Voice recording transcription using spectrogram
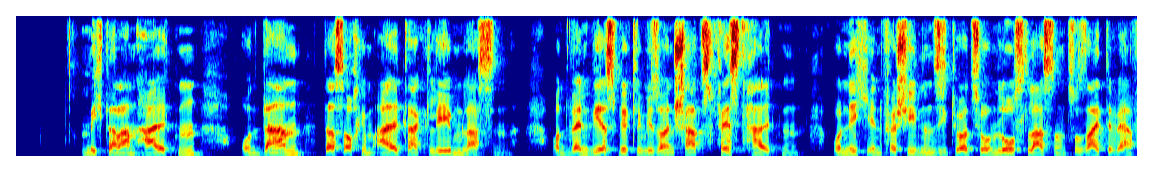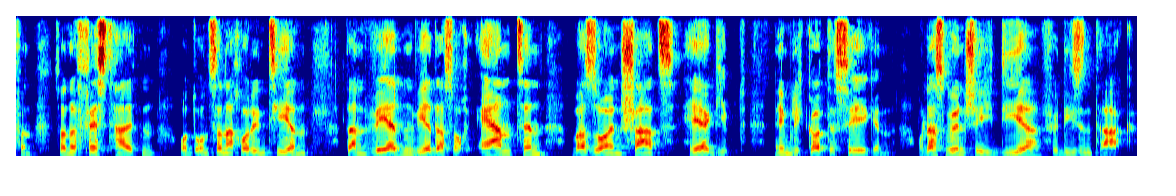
mich daran halten und dann das auch im Alltag leben lassen. Und wenn wir es wirklich wie so ein Schatz festhalten und nicht in verschiedenen Situationen loslassen und zur Seite werfen, sondern festhalten und uns danach orientieren, dann werden wir das auch ernten, was so ein Schatz hergibt, nämlich Gottes Segen. Und das wünsche ich dir für diesen Tag.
